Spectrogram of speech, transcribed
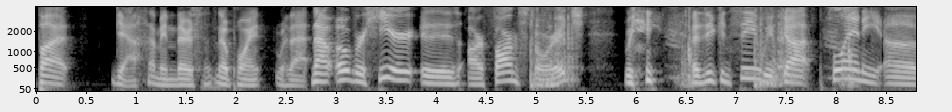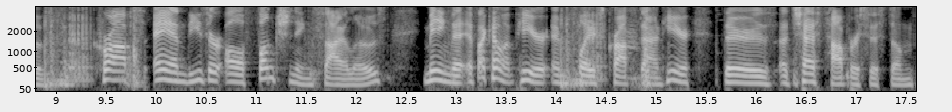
but yeah, I mean, there's no point with that. Now, over here is our farm storage. We, as you can see, we've got plenty of crops, and these are all functioning silos, meaning that if I come up here and place crops down here, there's a chest hopper system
